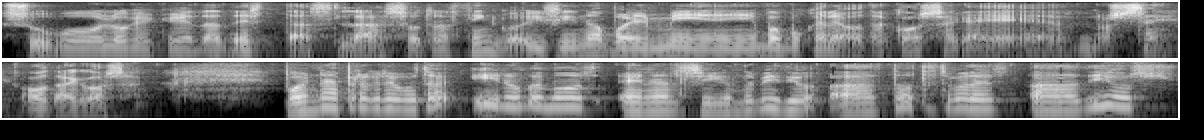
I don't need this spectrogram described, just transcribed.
subo lo que queda de estas, las otras 5. Y si no, pues me voy a buscar otra cosa, que no sé, otra cosa. Pues nada, espero que haya gustado y nos vemos en el siguiente vídeo. Hasta otra chavales. Adiós.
